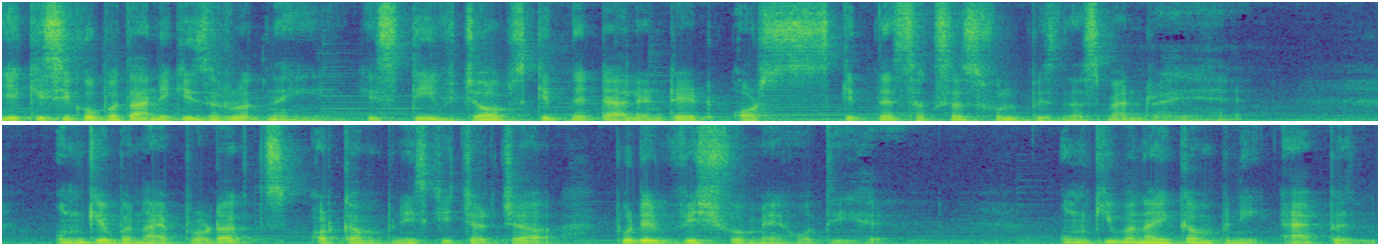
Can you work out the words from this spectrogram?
ये किसी को बताने की ज़रूरत नहीं कि स्टीव जॉब्स कितने टैलेंटेड और कितने सक्सेसफुल बिजनेसमैन रहे हैं। उनके बनाए प्रोडक्ट्स और कंपनीज़ की चर्चा पूरे विश्व में होती है। उनकी बनाई कंपनी एप्पल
